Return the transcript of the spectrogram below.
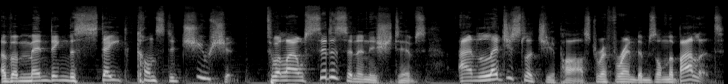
of amending the state constitution to allow citizen initiatives and legislature passed referendums on the ballot.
